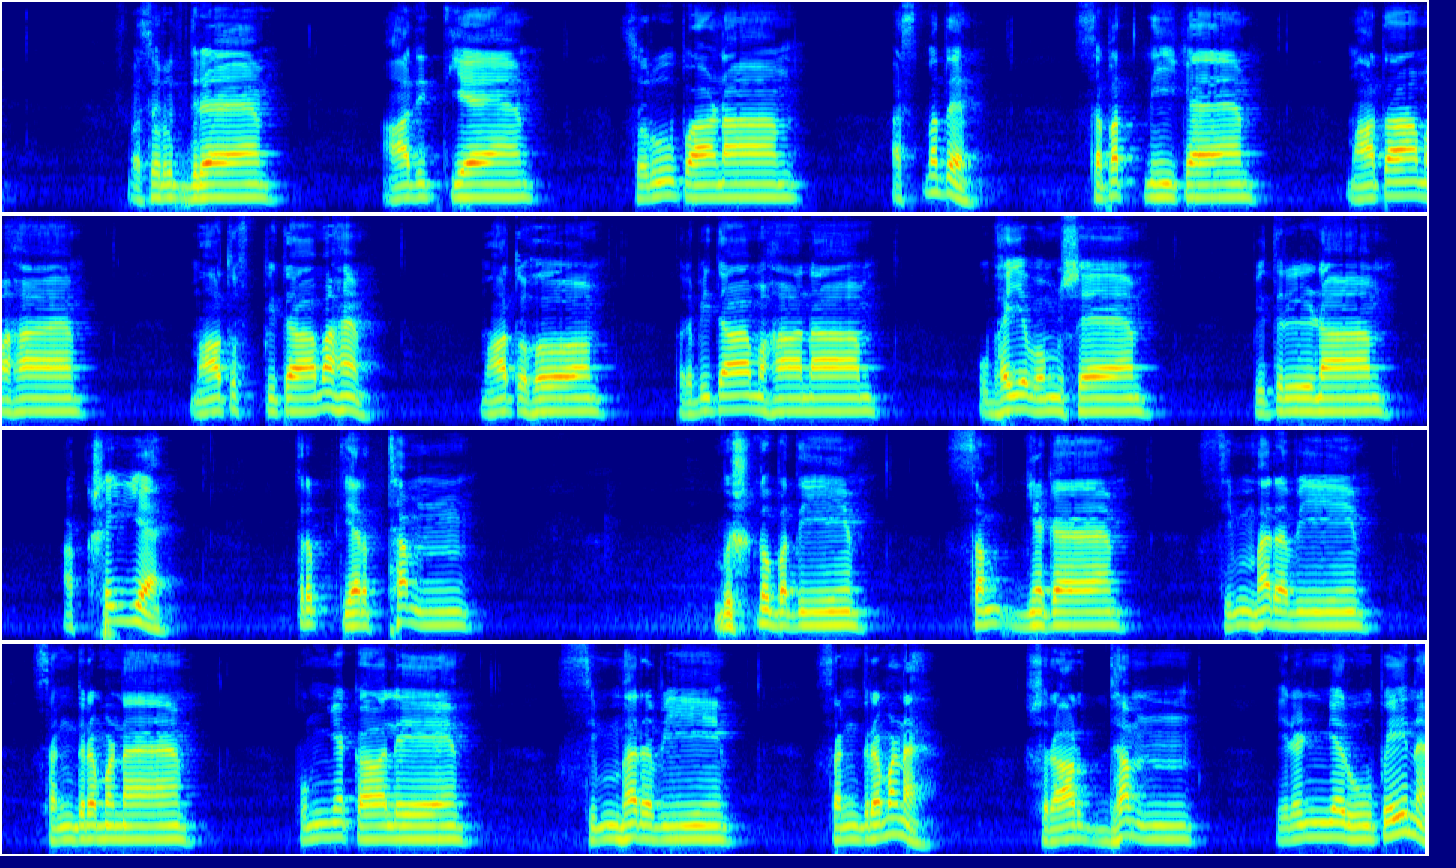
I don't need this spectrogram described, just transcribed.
வசுருத்ர ஆதித்ய ஸ்வரூபாணாம் அஸ்மத் சபத்னீக மாதாமக மாதுः பிதாமக मातुः प्रपितामहानाम् उभयवंश पितॄणाम् अक्षय्य तृप्त्यर्थं विष्णुपति संज्ञक सिंहरवि सङ्क्रमण पुण्यकाले सिंहरवि सङ्क्रमण श्राद्धं हिरण्यरूपेण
